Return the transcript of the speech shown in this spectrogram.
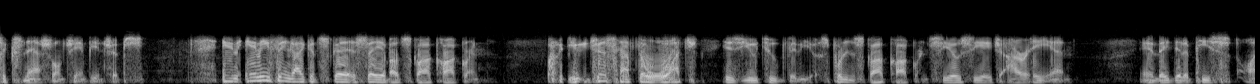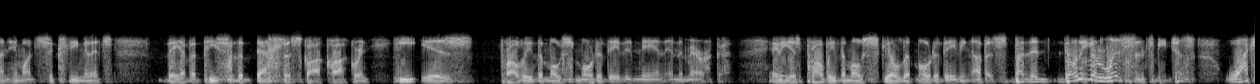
six national championships. And anything I could say about Scott Cochran, you just have to watch his YouTube videos. Put in Scott Cochran, C O C H R A N. And they did a piece on him on 60 Minutes. They have a piece of the best of Scott Cochran. He is probably the most motivated man in America. And he is probably the most skilled at motivating others. But uh, don't even listen to me. Just watch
